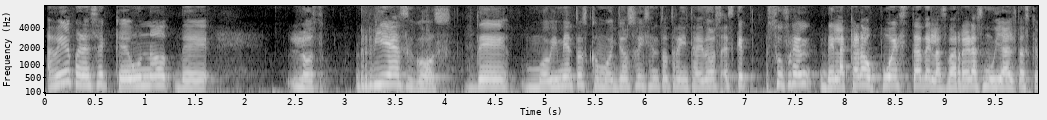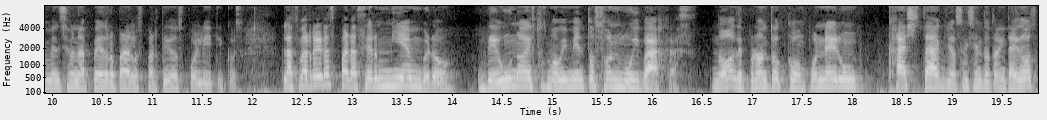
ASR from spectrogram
a mí me parece que uno de los riesgos de movimientos como Yo Soy 132 es que sufren de la cara opuesta de las barreras muy altas que menciona Pedro para los partidos políticos. Las barreras para ser miembro de uno de estos movimientos son muy bajas, ¿no? De pronto con poner un hashtag Yo Soy 132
